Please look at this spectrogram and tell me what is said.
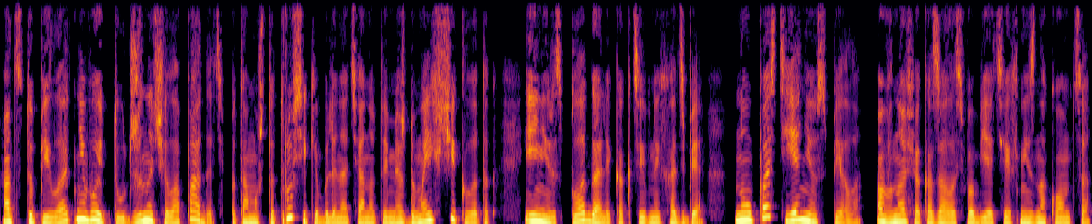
отступила от него и тут же начала падать, потому что трусики были натянуты между моих щиколоток и не располагали к активной ходьбе. Но упасть я не успела. Вновь оказалась в объятиях незнакомца.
